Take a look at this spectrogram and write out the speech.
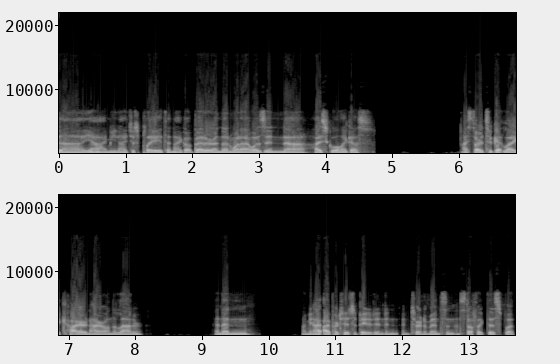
uh, yeah, I mean, I just played and I got better. And then when I was in uh, high school, I guess, I started to get like higher and higher on the ladder. And then, I mean, I, I participated in, in, in tournaments and, and stuff like this, but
